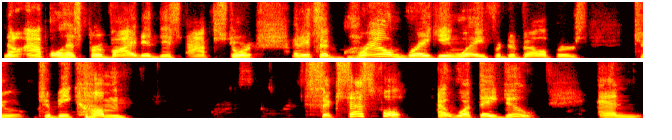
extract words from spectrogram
Now, Apple has provided this app store, and it's a groundbreaking way for developers to, to become successful at what they do. And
